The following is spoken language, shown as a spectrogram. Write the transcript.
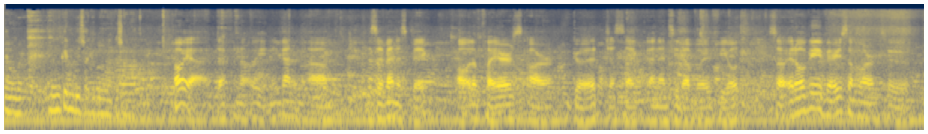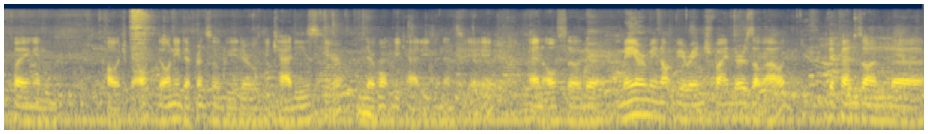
yang mungkin bisa dibawa ke sana? Oh yeah, definitely. Ini kan um, this event is big. All the players are good, just like an NCAA field. So it'll be very similar to playing in college golf. The only difference will be there will be caddies here. There won't be caddies in NCAA. And also there may or may not be rangefinders allowed. Depends on the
